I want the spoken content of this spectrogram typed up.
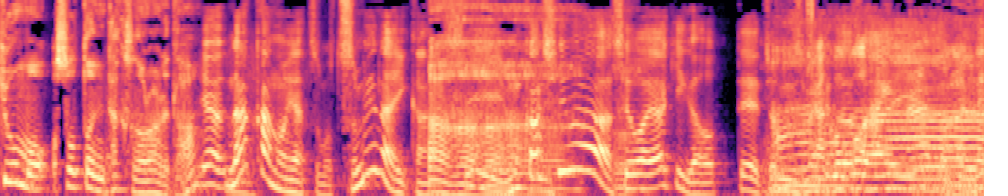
今日も外にたくさんおられた？いや、中のやつも詰めないかんしあ、昔は世話焼きがおって、ちょっと詰めてくださいよとかね。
